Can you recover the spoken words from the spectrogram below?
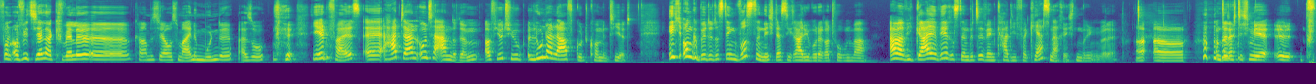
von offizieller Quelle äh, kam es ja aus meinem Munde, also. Jedenfalls äh, hat dann unter anderem auf YouTube Luna Lovegood kommentiert. Ich ungebildetes Ding wusste nicht, dass sie Radiomoderatorin war. Aber wie geil wäre es denn bitte, wenn Kadi Verkehrsnachrichten bringen würde? Uh oh. Und da dachte ich mir, äh, pff,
